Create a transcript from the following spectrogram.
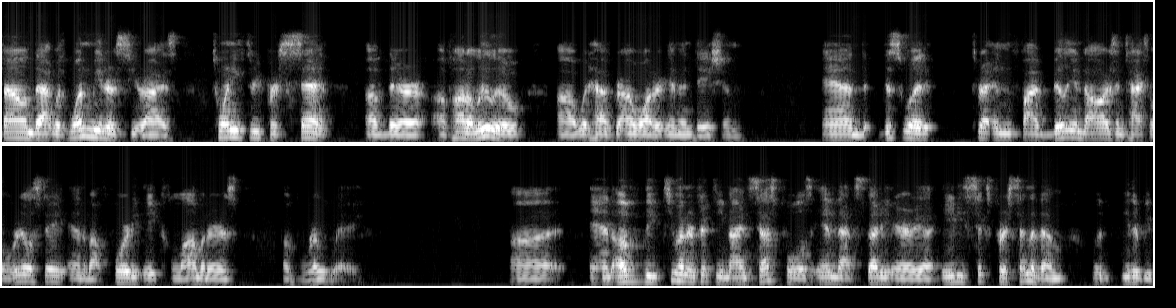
found that with one meter of sea rise, 23% of their of Honolulu uh, would have groundwater inundation. And this would threaten $5 billion in taxable real estate and about 48 kilometers of roadway. Uh, and of the 259 cesspools in that study area, 86% of them would either be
